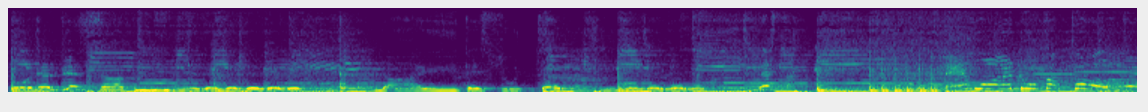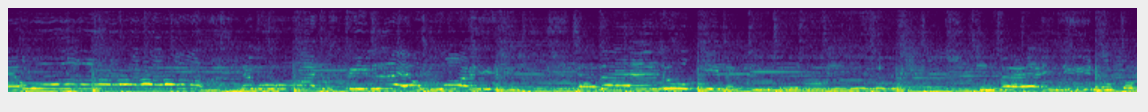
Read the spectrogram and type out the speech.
Pon el bien sabliye dai de sutemul Asta! Venino con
